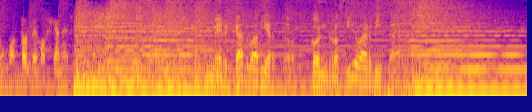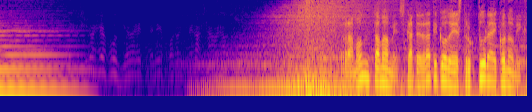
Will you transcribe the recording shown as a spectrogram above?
un montón de emociones. Mercado Abierto con Rocío Arbiza. Ramón Tamames, catedrático de Estructura Económica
